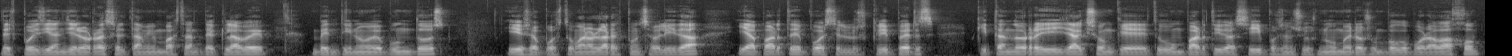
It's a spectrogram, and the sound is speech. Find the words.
Después D'Angelo Russell también bastante clave, 29 puntos. Y eso, pues tomaron la responsabilidad. Y aparte, pues en los Clippers, quitando Reggie Jackson, que tuvo un partido así, pues en sus números, un poco por abajo.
